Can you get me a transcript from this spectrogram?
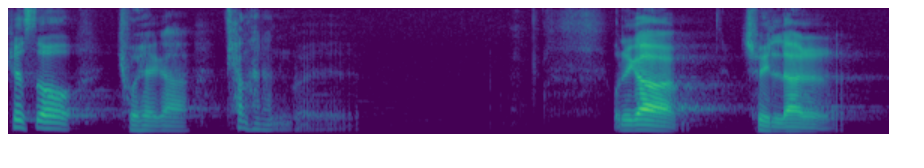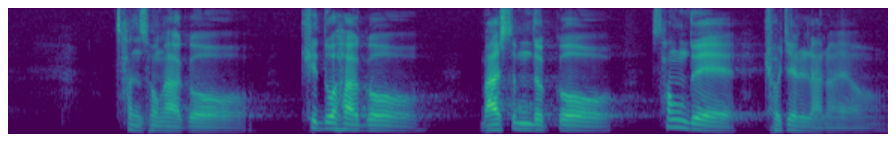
그래서 교회가 평안한 거예요. 우리가 주일날 찬송하고 기도하고 말씀 듣고 성도의 교제를 나눠요.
